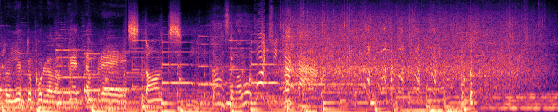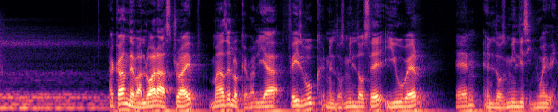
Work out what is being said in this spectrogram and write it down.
Estoy yendo por la banqueta, hombre. Stonks. Acaban de evaluar a Stripe más de lo que valía Facebook en el 2012 y Uber en el 2019.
